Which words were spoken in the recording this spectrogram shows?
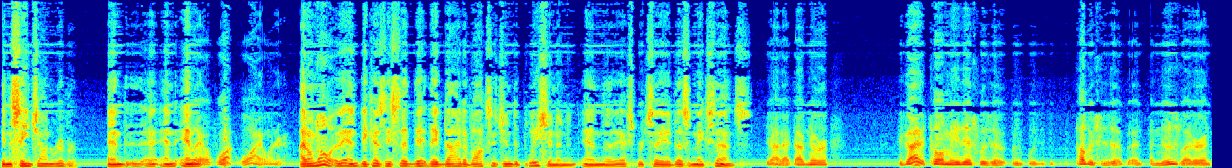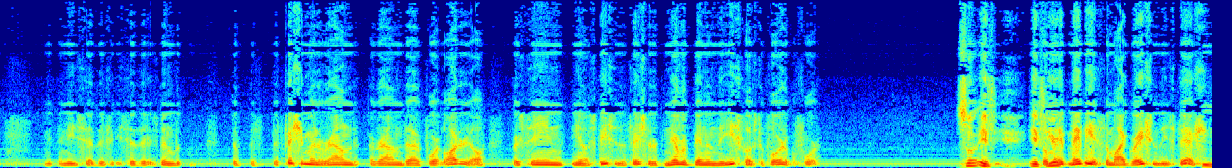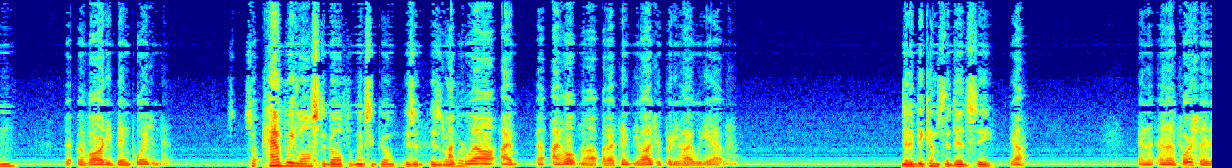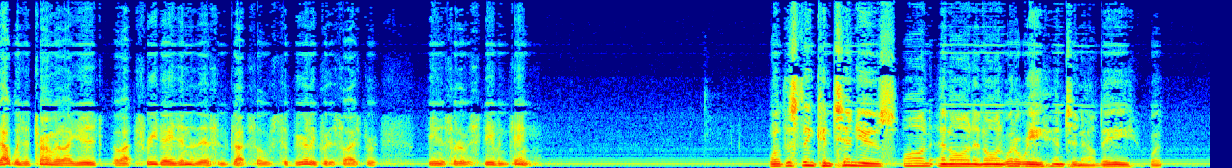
In the St. John River. And and and really? why, why? I wonder. I don't know, and because they said they, they've died of oxygen depletion, and and the experts say it doesn't make sense. Yeah, that, I've never. The guy that told me this was a was publishes a, a, a newsletter, and and he said that he said there's been the, the, the fishermen around around uh, Fort Lauderdale are seeing you know species of fish that have never been in the east coast of Florida before. So if if so maybe, it's the migration of these fish mm-hmm. that have already been poisoned. So have we lost the Gulf of Mexico? Is it is it over? I, well, I I hope not, but I think the odds are pretty high we have. That it becomes the Dead Sea. Yeah. And, and unfortunately, that was a term that I used about three days into this and got so severely criticized for being a sort of a Stephen King. Well, this thing continues on and on and on. What are we into now? Day what?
